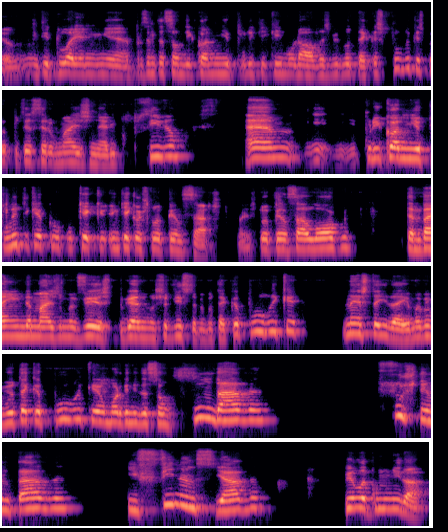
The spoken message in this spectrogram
eu intitulei a minha apresentação de Economia Política e Moral das Bibliotecas Públicas para poder ser o mais genérico possível. Um, e, por economia política, o que é que, em que é que eu estou a pensar? Bem, estou a pensar logo, também ainda mais uma vez, pegando no serviço da biblioteca pública, nesta ideia. Uma biblioteca pública é uma organização fundada, sustentada e financiada pela comunidade.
